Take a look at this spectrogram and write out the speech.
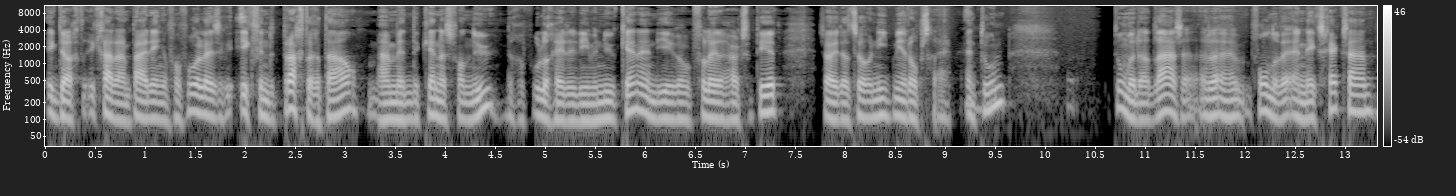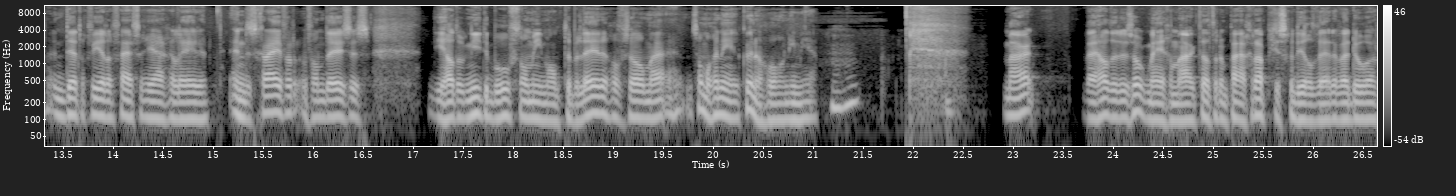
ik dacht, ik ga daar een paar dingen van voorlezen. Ik vind het prachtige taal, maar met de kennis van nu, de gevoeligheden die we nu kennen en die ik ook volledig accepteer, zou je dat zo niet meer opschrijven. En toen, toen we dat lazen, uh, vonden we er niks geks aan, 30, 40, 50 jaar geleden. En de schrijver van deze, die had ook niet de behoefte om iemand te beledigen of zo, maar sommige dingen kunnen gewoon niet meer. Mm. Maar wij hadden dus ook meegemaakt dat er een paar grapjes gedeeld werden, waardoor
